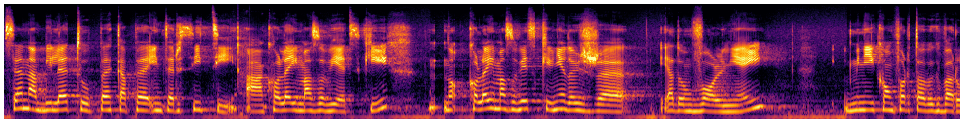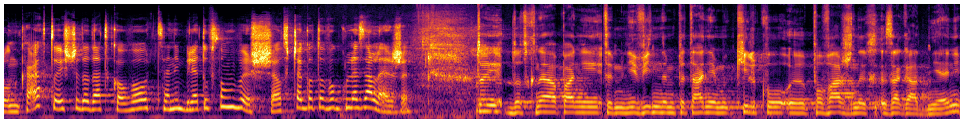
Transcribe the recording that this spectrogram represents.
cena biletu PKP Intercity, a kolei mazowieckich, no kolei mazowieckie nie dość, że jadą wolniej, mniej komfortowych warunkach, to jeszcze dodatkowo ceny biletów są wyższe. Od czego to w ogóle zależy? Tutaj dotknęła Pani tym niewinnym pytaniem kilku y, poważnych zagadnień.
